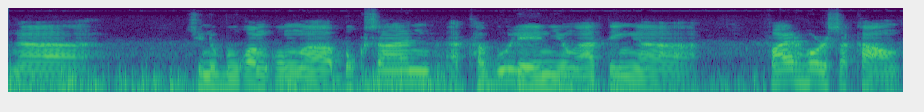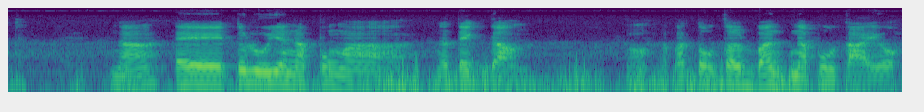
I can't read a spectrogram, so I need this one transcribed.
na sinubukan kong ah, buksan at habulin yung ating ah, Firehorse account na eh tuluyan na pong ah, na take down no? naka total ban na po tayo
